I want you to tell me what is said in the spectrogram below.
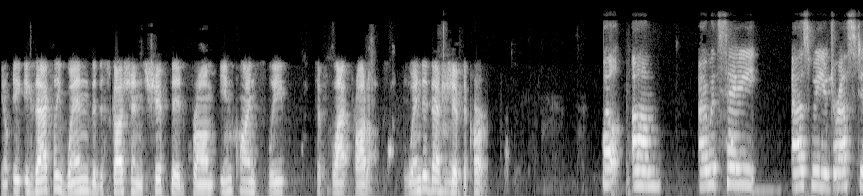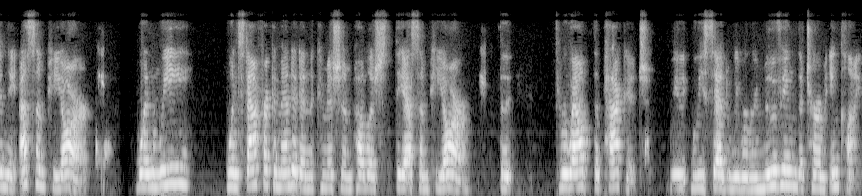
you know, exactly when the discussion shifted from inclined sleep to flat products. When did that shift occur? Well, um, I would say, as we addressed in the SNPR, when we, when staff recommended and the commission published the SNPR, the, throughout the package, we, we said we were removing the term incline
